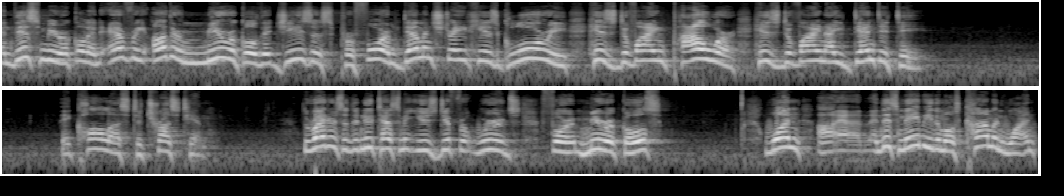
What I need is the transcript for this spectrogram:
And this miracle and every other miracle that Jesus performed demonstrate his glory, his divine power, his divine identity. They call us to trust him. The writers of the New Testament use different words for miracles. One, uh, and this may be the most common one,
